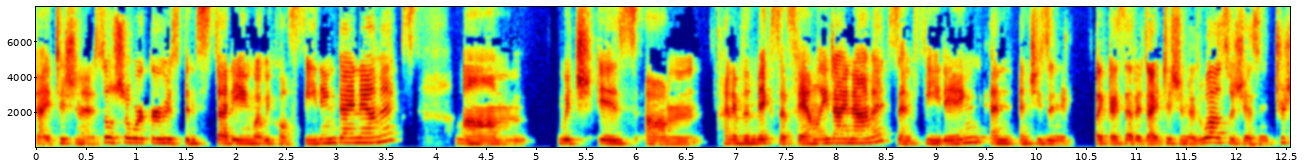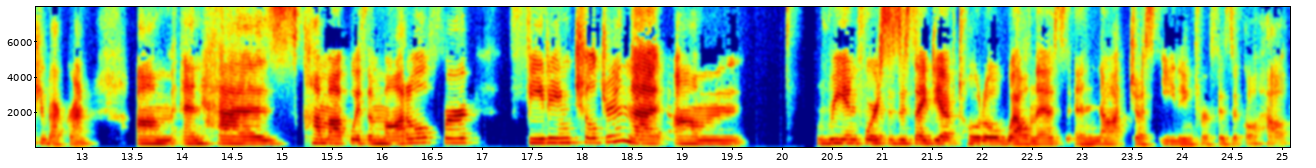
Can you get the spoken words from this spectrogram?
dietitian and a social worker who's been studying what we call feeding dynamics mm-hmm. um, which is um, kind of the mix of family dynamics and feeding. And and she's a like I said, a dietitian as well. So she has a nutrition background um, and has come up with a model for feeding children that um, reinforces this idea of total wellness and not just eating for physical health.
